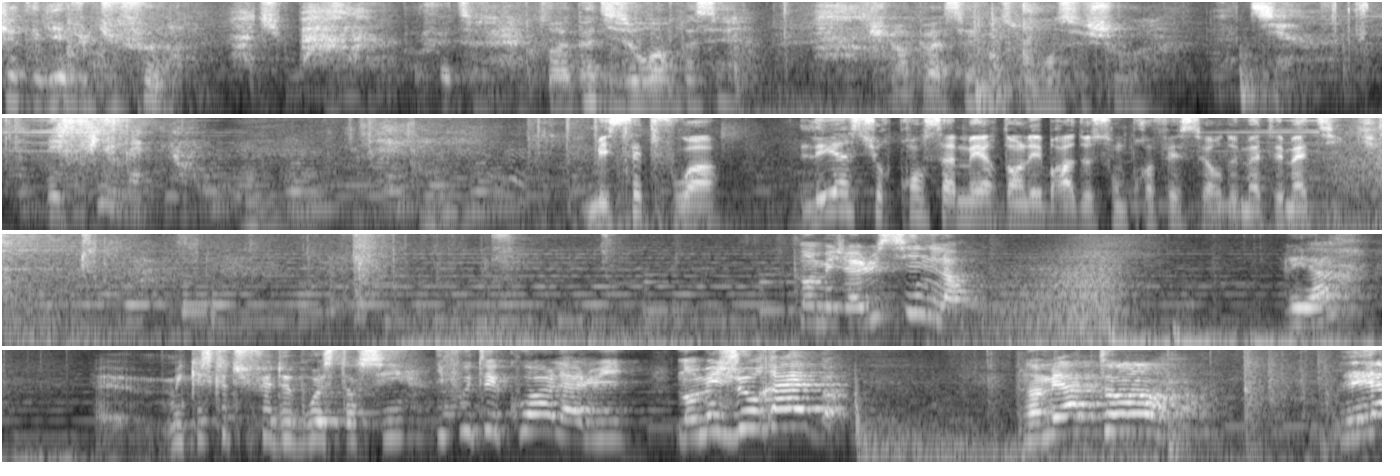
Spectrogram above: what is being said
T'inquiète, elle y a vu du feu. Ah, tu parles Au fait, t'aurais pas 10 euros à me passer Je suis un peu à sec en ce moment, c'est chaud. Tiens, les filles maintenant. Mais cette fois, Léa surprend sa mère dans les bras de son professeur de mathématiques. Non mais j'hallucine là Léa Euh, Mais qu'est-ce que tu fais debout à cette heure-ci? Il foutait quoi là lui? Non mais je rêve Non mais attends Léa,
